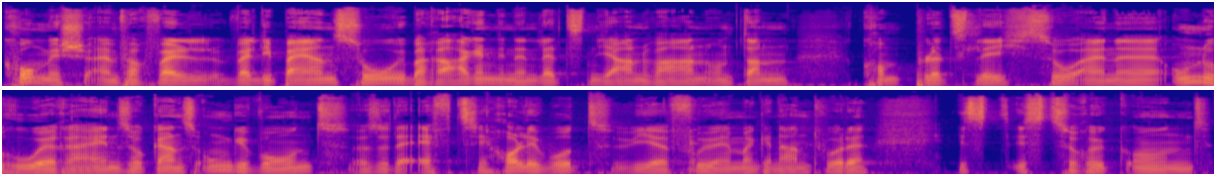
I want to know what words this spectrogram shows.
komisch, einfach weil, weil die Bayern so überragend in den letzten Jahren waren und dann kommt plötzlich so eine Unruhe rein, so ganz ungewohnt. Also der FC Hollywood, wie er früher immer genannt wurde, ist, ist zurück und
